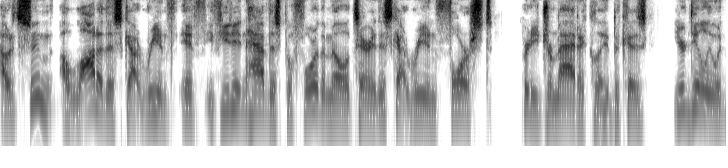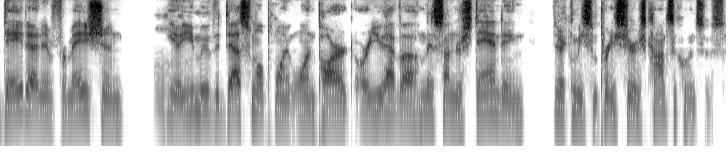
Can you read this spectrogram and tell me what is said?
I would assume a lot of this got reinforced. If, if you didn't have this before the military, this got reinforced pretty dramatically because you're dealing with data and information Mm-hmm. You know, you move the decimal point one part or you have a misunderstanding, there can be some pretty serious consequences.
